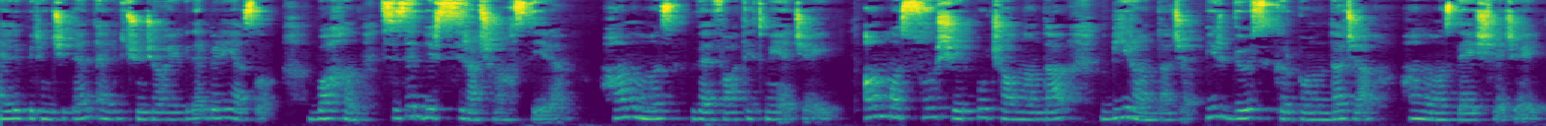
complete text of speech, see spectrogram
51-dən 53-cü ayəyə qədər belə yazılıb. Baxın, sizə bir sir açmaq istəyirəm. Hamımız vəfat etməyəcəyik. Amma son şerpu çalınanda bir andaca, bir göz qırpımındaca hamımız dəyişiləcəyik.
